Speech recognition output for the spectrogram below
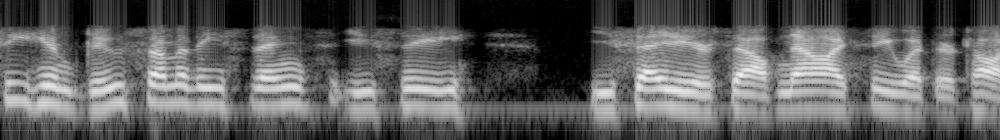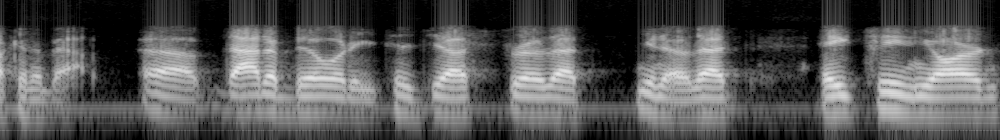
see him do some of these things, you see, you say to yourself, "Now I see what they're talking about." Uh, that ability to just throw that, you know, that 18 yard,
